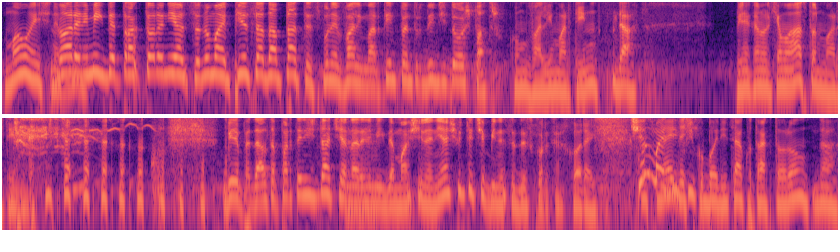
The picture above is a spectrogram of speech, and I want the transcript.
Mamă, ești Nu are nimic de tractor în el, să nu mai piese adaptate, spune Vali Martin pentru Digi24. Cum, Vali Martin? Da. Bine că nu-l cheamă Aston Martin. Bine, pe de altă parte, nici Dacia nu are nimic de mașină în ea și uite ce bine se descurcă. Corect. Cel Mă mai spuneai, dificil... Deci cu bădița cu tractorul? Da.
